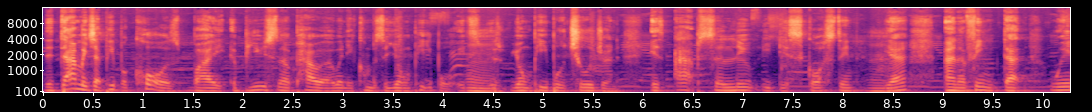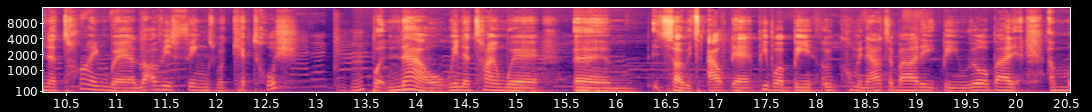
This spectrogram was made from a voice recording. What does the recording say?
the damage that people cause by abusing their power when it comes to young people, it's, Mm. it's young people, children, is absolutely disgusting. Mm. Yeah, and I think that we're in a time where a lot of these things were kept hush, Mm-hmm. but now we're in a time where um, so it's out there. People are being coming out about it, being real about it, and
